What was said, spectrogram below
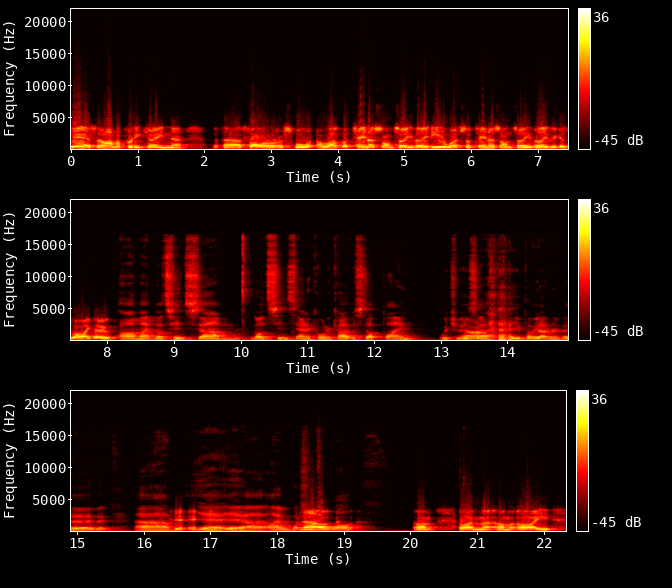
yeah, so I'm a pretty keen. Uh, uh, follower of sport. I love the tennis on TV. Do you watch the tennis on TV? Because I do. Oh, mate, not since um, not since Anna Kournikova stopped playing, which was no. uh, you probably don't remember her, but um, yeah, yeah. Uh, I haven't watched no, it for a while. I'm, I'm, I'm, I,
